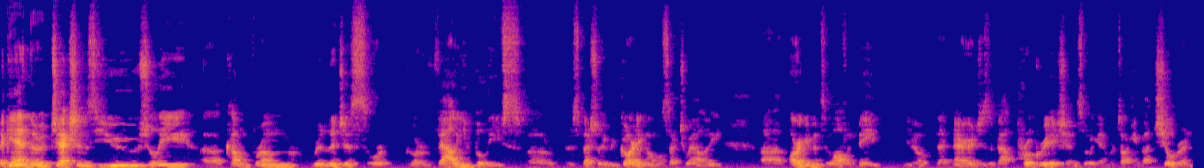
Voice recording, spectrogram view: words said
again, the objections usually uh, come from religious or, or value beliefs, uh, especially regarding homosexuality. Uh, arguments have often made, you know, that marriage is about procreation. So, again, we're talking about children.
